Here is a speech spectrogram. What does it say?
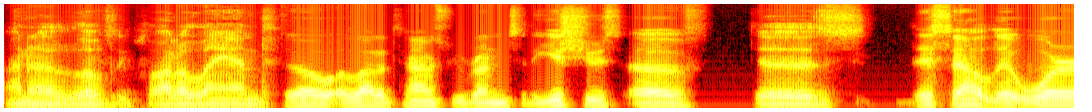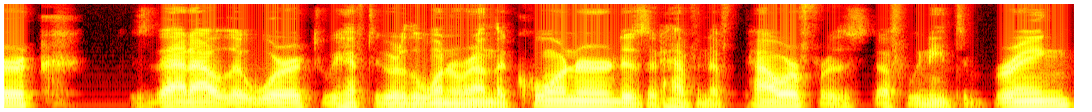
on a lovely plot of land. So a lot of times we run into the issues of does this outlet work? Does that outlet work? Do we have to go to the one around the corner? Does it have enough power for the stuff we need to bring?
